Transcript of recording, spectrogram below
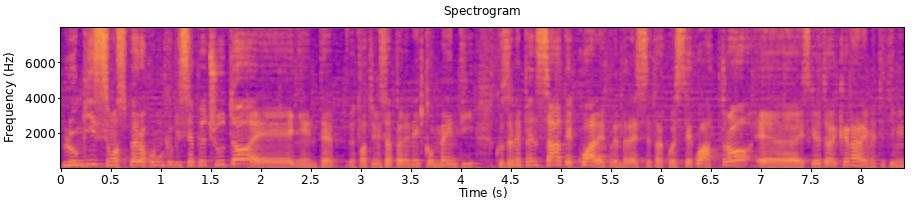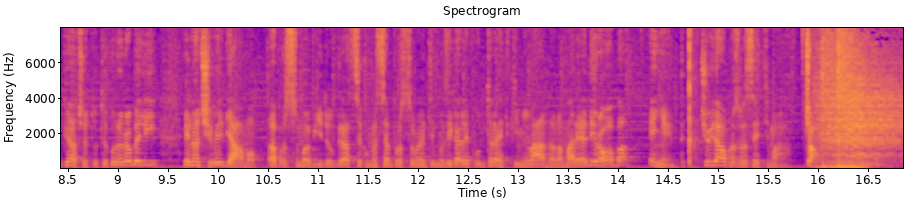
lunghissimo, spero comunque vi sia piaciuto e niente, fatemi sapere nei commenti cosa ne pensate, quale prendereste tra queste quattro, eh, iscrivetevi al canale, mettete mi piace, tutte quelle robe lì e noi ci vediamo al prossimo video. Grazie come sempre a strumentimusicali.net che mi mandano marea di roba e niente, ci vediamo la prossima settimana. Ciao!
